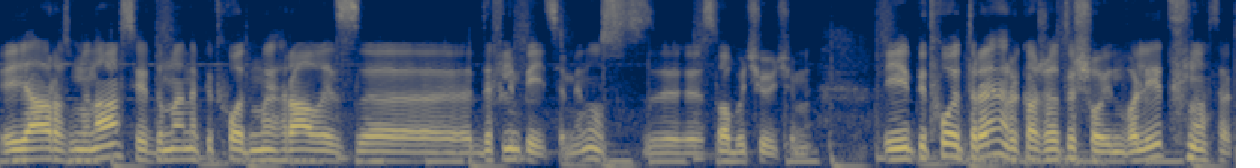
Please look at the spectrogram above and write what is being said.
і я розминався, і до мене підходить. Ми грали з е, дефлімпійцями, ну з слабочуючими. І підходить тренер і каже: А ти що, інвалід? Ну так.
